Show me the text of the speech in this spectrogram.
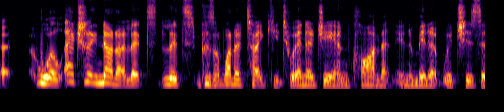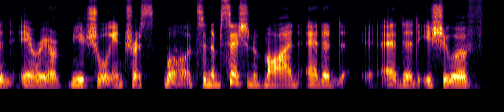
uh, well, actually, no, no. Let's let's because I want to take you to energy and climate in a minute, which is an area of mutual interest. Well, it's an obsession of mine and an and an issue of.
